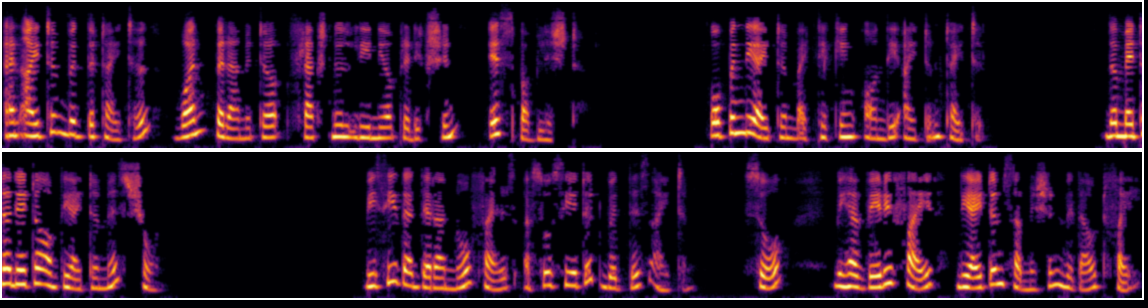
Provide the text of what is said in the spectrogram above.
An item with the title One Parameter Fractional Linear Prediction is published. Open the item by clicking on the item title. The metadata of the item is shown. We see that there are no files associated with this item. So, we have verified the item submission without file.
